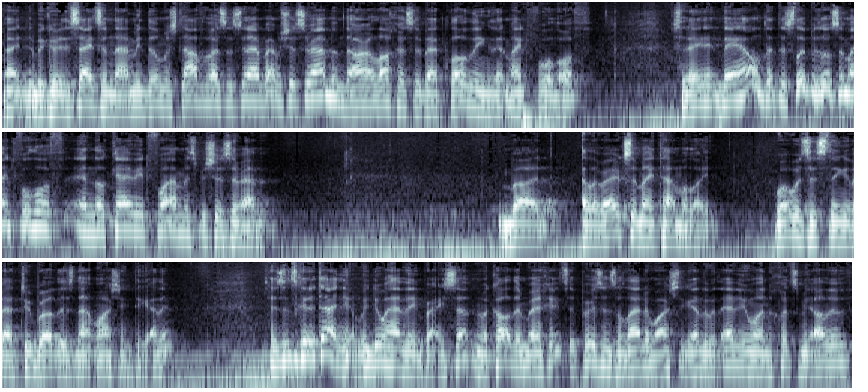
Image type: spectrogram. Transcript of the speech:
Right? Because the sites of Nami, Dil Mustafa Vasasarabam there are halachas about clothing that might fall off. So they, they held that the slippers also might fall off and they'll carry it for Amis B'Shasarabim. But what was this thing about two brothers not washing together? Says it's Kedatanya. We do have a brisa. A person's allowed to wash together with everyone. Chutz mi aviv,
